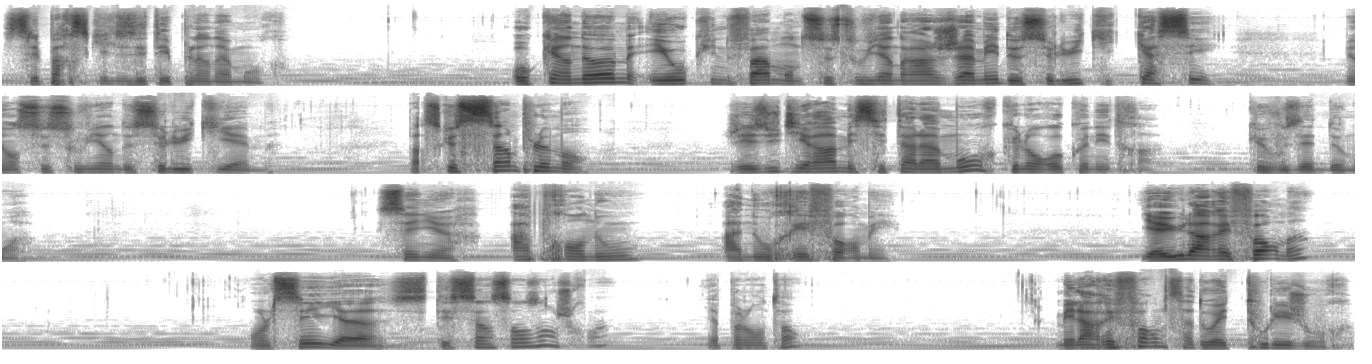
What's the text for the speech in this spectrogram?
c'est parce qu'ils étaient pleins d'amour. Aucun homme et aucune femme, on ne se souviendra jamais de celui qui cassait, mais on se souvient de celui qui aime. Parce que simplement, Jésus dira, mais c'est à l'amour que l'on reconnaîtra que vous êtes de moi. Seigneur, apprends-nous à nous réformer. Il y a eu la réforme, hein on le sait, c'était 500 ans, je crois, il n'y a pas longtemps. Mais la réforme, ça doit être tous les jours.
